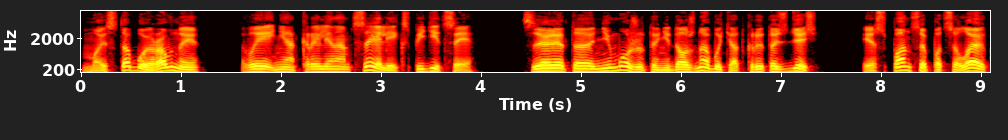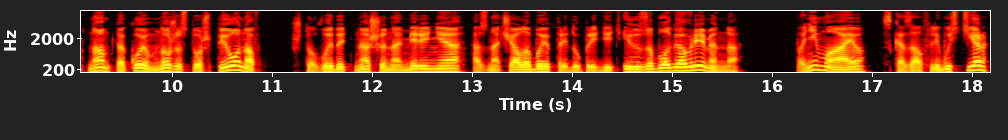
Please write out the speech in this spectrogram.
мы с тобой равны. Вы не открыли нам цели экспедиции. Цель эта не может и не должна быть открыта здесь. Испанцы посылают к нам такое множество шпионов, что выдать наши намерения означало бы предупредить их заблаговременно. — Понимаю, — сказал флебустьер,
